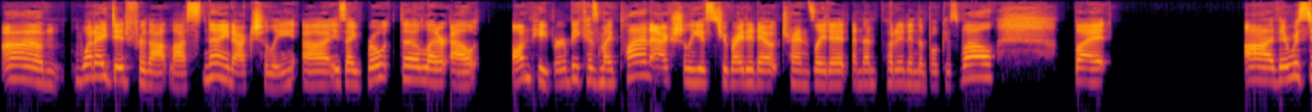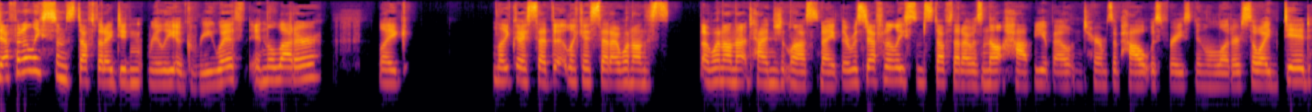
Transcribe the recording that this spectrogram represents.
um, what I did for that last night actually uh, is I wrote the letter out on paper because my plan actually is to write it out, translate it, and then put it in the book as well. But uh, there was definitely some stuff that I didn't really agree with in the letter. Like like I said that like I said I went on this I went on that tangent last night. There was definitely some stuff that I was not happy about in terms of how it was phrased in the letter. So I did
